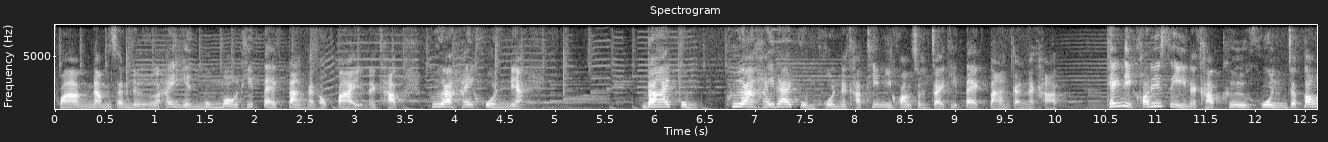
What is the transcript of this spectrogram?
ความนำเสนอให้เห็นมุมมองที่แตกต่างกันออกไปนะครับเพื่อให้คนเนี่ยได้กลุ่มเพื่อให้ได้กลุ่มคนนะครับที่มีความสนใจที่แตกต่างกันนะครับ เทคนิคข้อที่ 4 นะครับ คือคุณจะต้อง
